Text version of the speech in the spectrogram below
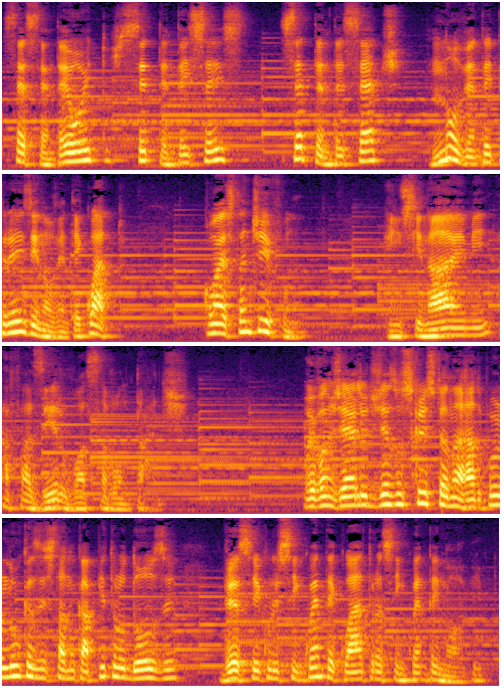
68, 76, 77, 93 e 94. Com esta antífona: Ensinai-me a fazer vossa vontade. O Evangelho de Jesus Cristo é narrado por Lucas está no capítulo 12, versículos 54 a 59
